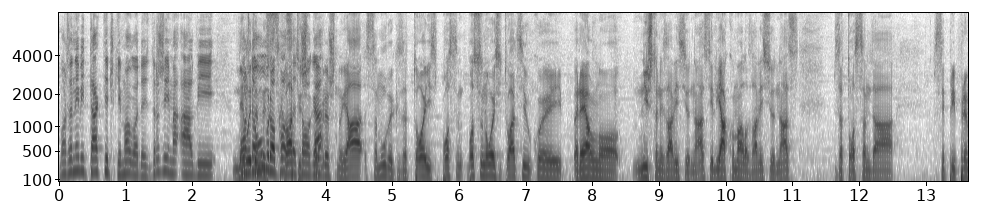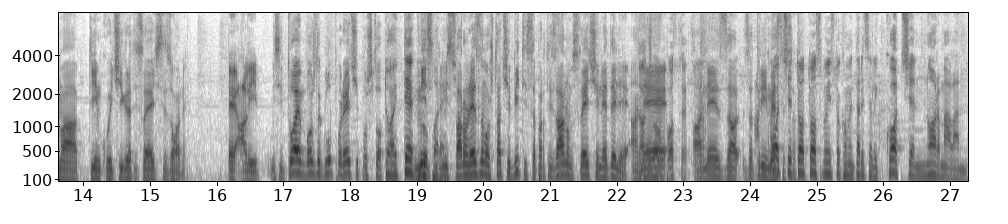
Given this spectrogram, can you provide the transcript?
Možda ne bi taktički mogao da izdržim, ali bi Nemoj možda da me umro posle shvatiš toga. pogrešno, ja sam uvek za to i posle- posebno u ovoj situaciji u kojoj realno ništa ne zavisi od nas ili jako malo zavisi od nas, za to sam da se priprema tim koji će igrati sledeće sezone. E, ali, mislim, to je možda glupo reći, pošto To je tek mi, glupo mi reći. stvarno ne znamo šta će biti sa Partizanom sledeće nedelje, a Da ne, a ne za, za tri A ko meseca. će to, to smo isto komentarisali, ko će normalan?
